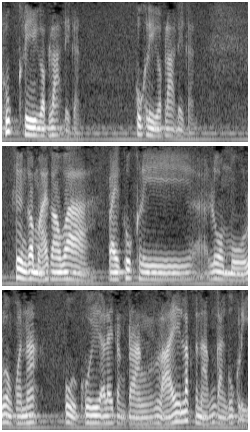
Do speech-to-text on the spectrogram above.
คลุกคลีกับพระเดียกันคลุกคลีกับพระเดียกัน ซึ่งก็หมายความว่าไปคลุกคลีร่วมหมู่ร่วมคณะพูดคุยอะไรต่างๆ หลายลักษณะของการคลุกคลี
